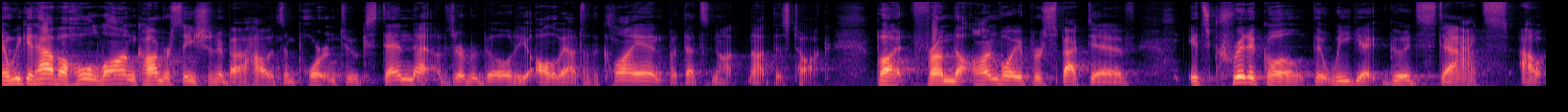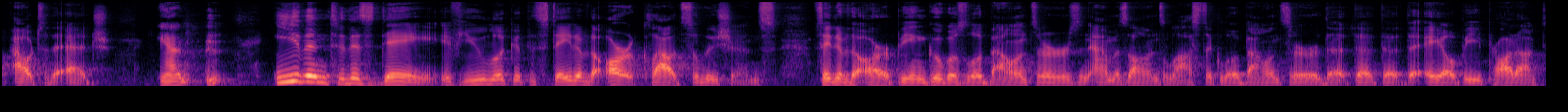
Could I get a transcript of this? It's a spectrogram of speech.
And we could have a whole long conversation about how it's important to extend that observability all the way out to the client, but that's not, not this talk. But from the Envoy perspective, it's critical that we get good stats out, out to the edge. And even to this day, if you look at the state of the art cloud solutions, state of the art being Google's load balancers and Amazon's Elastic Load Balancer, the, the, the, the ALB product,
